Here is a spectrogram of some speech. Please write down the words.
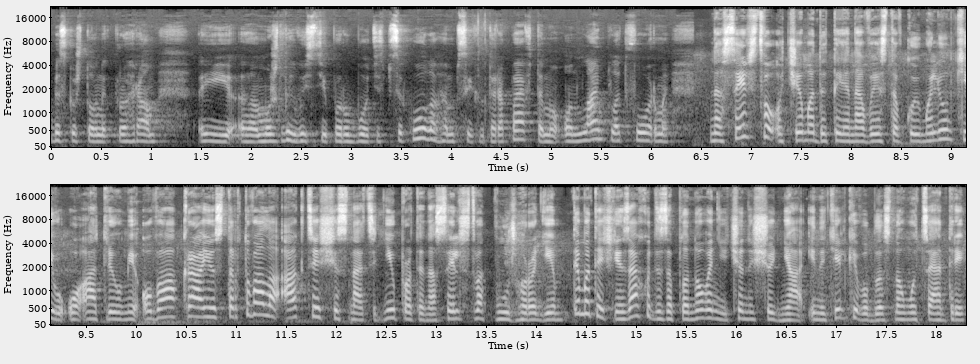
безкоштовних програм і е, можливості по роботі з психологами, психотерапевтами, онлайн-платформи. Насильство очима дитина виставкою малюнків у атріумі ОВА краю стартувала акція «16 днів проти насильства в Ужгороді. Тематичні заходи заплановані чи не щодня, і не тільки в обласному центрі,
